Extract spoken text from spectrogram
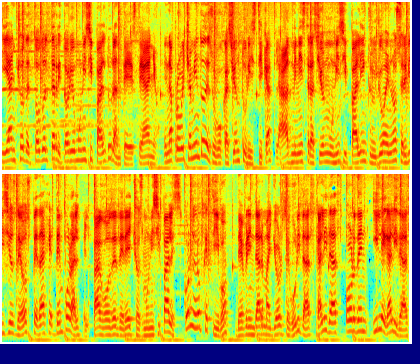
y ancho de todo el territorio municipal durante este año. En aprovechamiento de su vocación turística, la administración municipal incluyó en los servicios de hospedaje temporal el pago de derechos municipales, con el objetivo de brindar mayor seguridad calidad, orden y legalidad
